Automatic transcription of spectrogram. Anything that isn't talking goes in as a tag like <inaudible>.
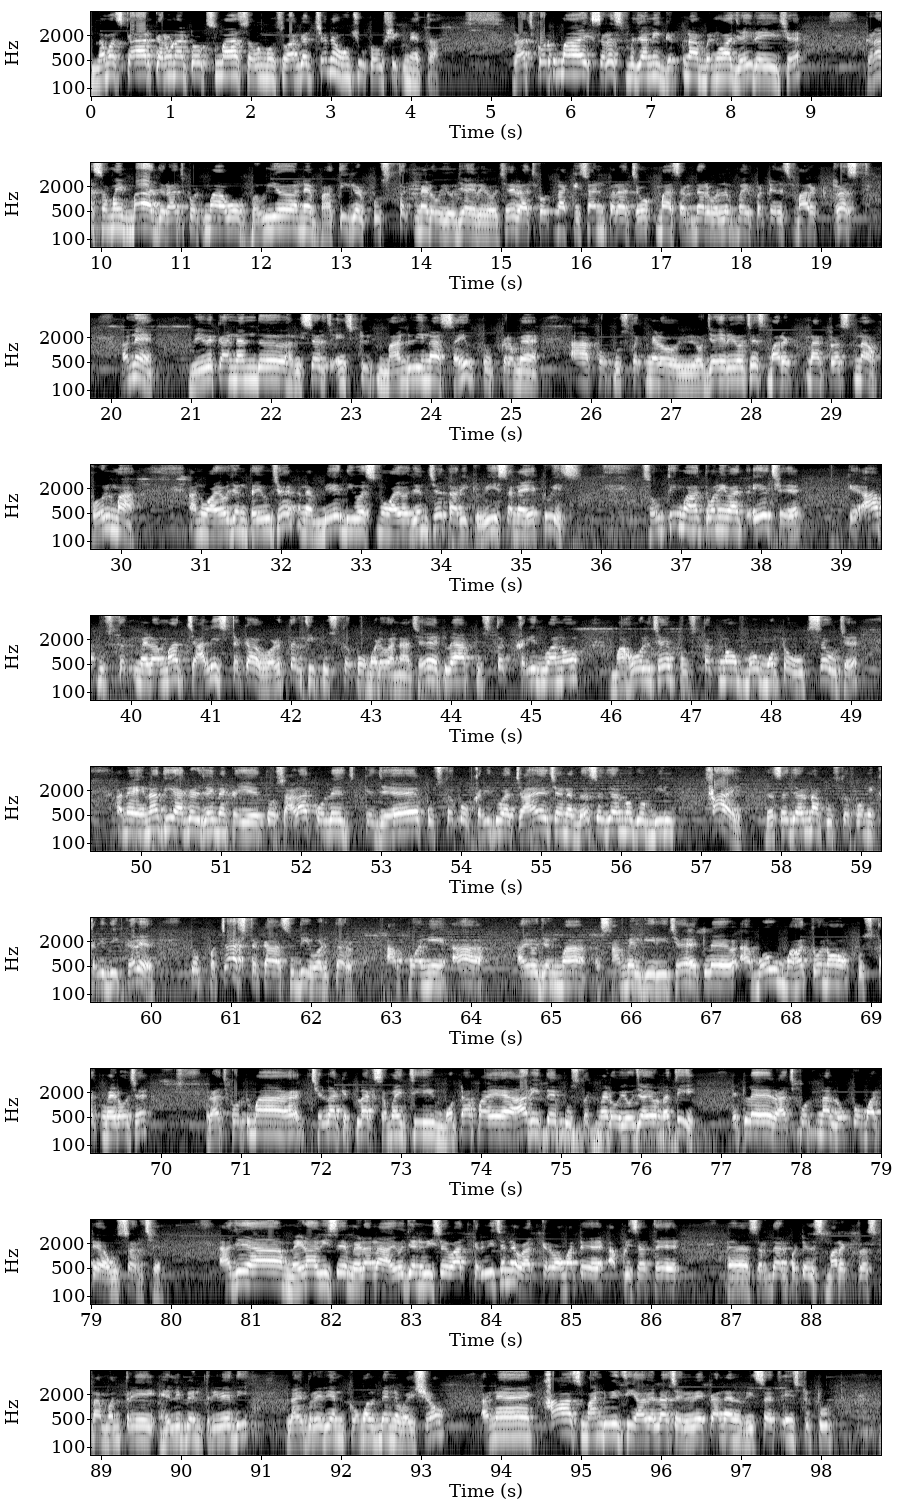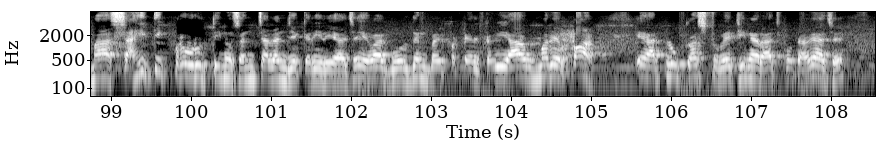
નમસ્કાર, કરુણા ટોક્સમાં સૌનું સ્વાગત છે ને હું છું કૌશિક મહેતા. રાજકોટમાં એક સરસ મજાની ઘટના બનવા જઈ રહી છે. ઘણા સમય બાદ રાજકોટમાં આવો ભવ્ય અને ભાતીગળ પુસ્તક મેળો યોજાઈ રહ્યો છે. રાજકોટના કિસાનપરા ચોકમાં સરદાર વલ્લભભાઈ પટેલ સ્મારક ટ્રસ્ટ અને વિવેકાનંદ રિસર્ચ ઇન્સ્ટિટ્યૂટ માંડવીના સંયુક્ત ઉપક્રમે આ આખો પુસ્તક મેળો યોજાઈ રહ્યો છે. સ્મારકના ટ્રસ્ટના હોલમાં આનું આયોજન થયું છે અને બે દિવસનું આયોજન છે, તારીખ વીસ અને એકવીસ. સૌથી મહત્ત્વની વાત એ છે કે આ પુસ્તક મેળામાં ચાલીસ ટકા વળતરથી પુસ્તકો મળવાના છે. એટલે આ પુસ્તક ખરીદવાનો માહોલ છે. પુસ્તકનો બહુ મોટો ઉત્સવ છે. અને એનાથી આગળ જઈને કહીએ તો શાળા, કોલેજ કે જે પુસ્તકો ખરીદવા ચાહે છે અને દસ હજારનું જો બિલ થાય, દસ હજારના પુસ્તકોની ખરીદી કરે, તો પચાસ ટકા સુધી વળતર આપવાની આ આયોજનમાં સામેલગીરી છે. એટલે આ બહુ મહત્ત્વનો પુસ્તક મેળો છે. રાજકોટમાં છેલ્લા કેટલાક સમયથી મોટા પાયે આ રીતે પુસ્તક મેળો યોજાયો નથી. એટલે રાજકોટના લોકો માટે અવસર છે. આજે આ મેળા વિશે, મેળાના આયોજન વિશે વાત કરવી છે ને, વાત કરવા માટે આપણી સાથે સરદાર પટેલ સ્મારક ટ્રસ્ટના મંત્રી હેલીબેન ત્રિવેદી, લાઇબ્રેરિયન કોમલબેન વૈષ્ણવ અને ખાસ માંડવીથી આવેલા છે વિવેકાનંદ રિસર્ચ ઇન્સ્ટિટ્યૂટમાં સાહિત્યિક પ્રવૃત્તિનું સંચાલન જે કરી રહ્યા છે એવા ગોરધનભાઈ પટેલ. કવિ, આ ઉંમરે પણ એ આટલું કષ્ટ વેઠીને રાજકોટ આવ્યા છે,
